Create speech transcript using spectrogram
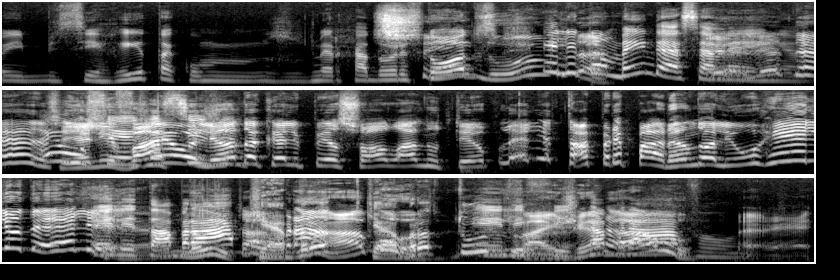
e se irrita com os mercadores Sem todos, dúvida. ele também desce a Ele, lenha. desce, É, ele seja, vai olhando aquele pessoal lá no templo, ele tá preparando ali o relho dele. Ele tá Não, bravo. e quebra, bravo. quebra tudo. Ele vai fica geral. bravo. É,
